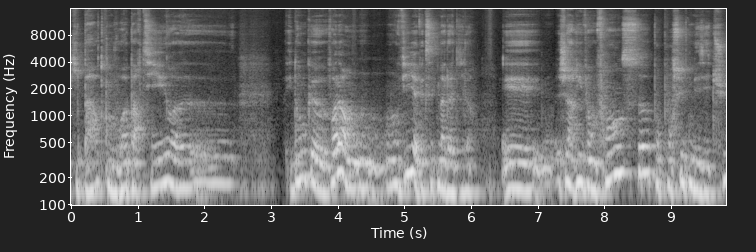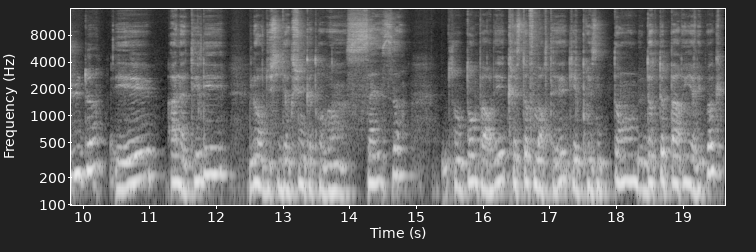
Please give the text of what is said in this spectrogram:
qui partent, qu'on voit partir et donc euh, voilà, on, vit avec cette maladie-là. Et j'arrive en France pour poursuivre mes études et à la télé, lors du SIDAction 96, j'entends parler Christophe Martet, qui est le président de Docteur Paris à l'époque,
